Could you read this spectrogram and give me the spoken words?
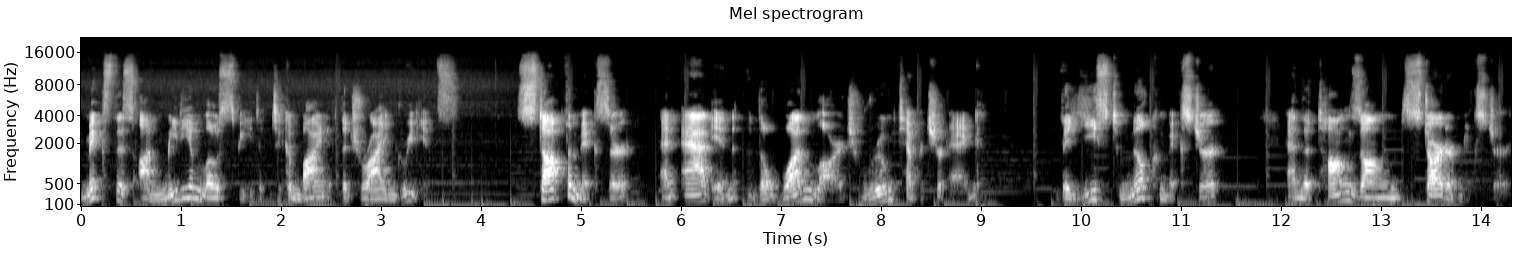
mix this on medium-low speed to combine the dry ingredients. Stop the mixer and add in the one large room temperature egg, the yeast milk mixture, and the Tangzhong starter mixture.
